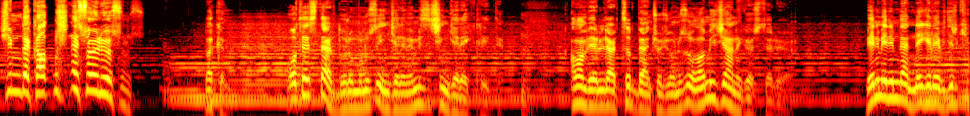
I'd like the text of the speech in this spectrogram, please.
Şimdi de kalkmış ne söylüyorsunuz? Bakın, o testler durumunuzu incelememiz için gerekliydi. Ama veriler tıbben çocuğunuzun olamayacağını gösteriyor. Benim elimden ne gelebilir ki?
